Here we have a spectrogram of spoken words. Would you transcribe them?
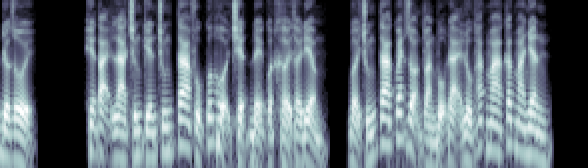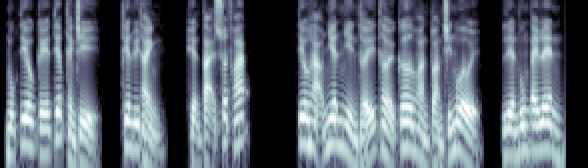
được rồi. Hiện tại là chứng kiến chúng ta phục quốc hội triệt để quật khởi thời điểm, bởi chúng ta quét dọn toàn bộ đại lục hắc ma các ma nhân, mục tiêu kế tiếp thành trì, thiên uy thành, hiện tại xuất phát. Tiêu hạo nhiên nhìn thấy thời cơ hoàn toàn chín muồi, liền vung tay lên,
